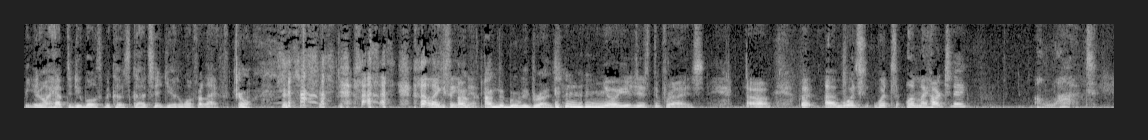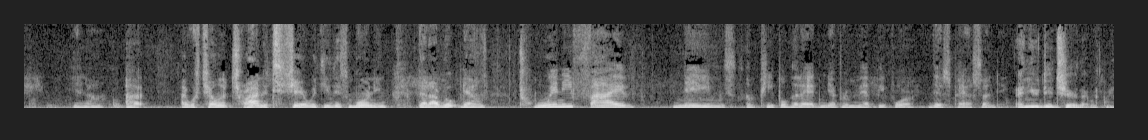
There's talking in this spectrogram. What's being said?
you know, I have to do both because God said you're the one for life. Oh, I like saying I'm, that. I'm the booby prize. no, you're just the prize. Uh, but um, what's what's on my heart today? A lot. You know, uh, I was telling, trying to share with you this morning that I wrote down 25 names of people that I had never met before this past Sunday. and you did share that with me.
